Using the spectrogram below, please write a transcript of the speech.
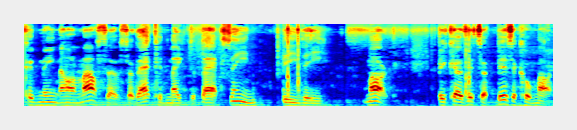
could mean arm also. So that could make the vaccine be the mark because it's a physical mark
